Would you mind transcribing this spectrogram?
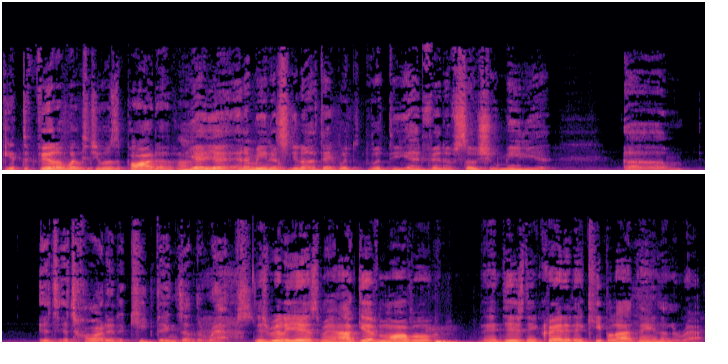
get the feel of what you was a part of, huh? Yeah, yeah. And I mean, it's, you know, I think with, with the advent of social media, um, it's, it's harder to keep things under wraps. It really is, man. I'll give Marvel and Disney credit. They keep a lot of things under wrap.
